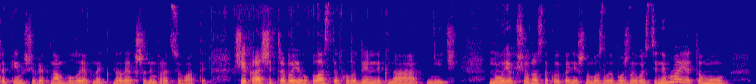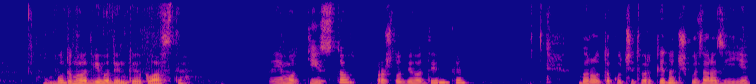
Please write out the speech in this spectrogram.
таким, щоб як нам було як най- найлегше ним працювати. Ще краще треба його класти в холодильник на ніч. Ну, якщо у нас такої, звісно, можливості немає, тому будемо на 2 годинки класти. Даємо тісто, пройшло 2 годинки. Беру таку четвертиночку і зараз її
